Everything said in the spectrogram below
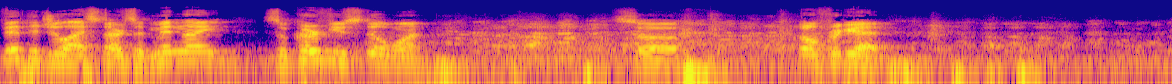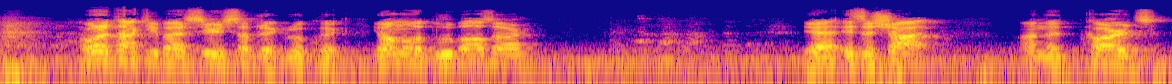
5th of July starts at midnight, so curfew's still one. So, don't forget. I want to talk to you about a serious subject real quick. Y'all know what blue balls are? Yeah, it's a shot on the cards,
